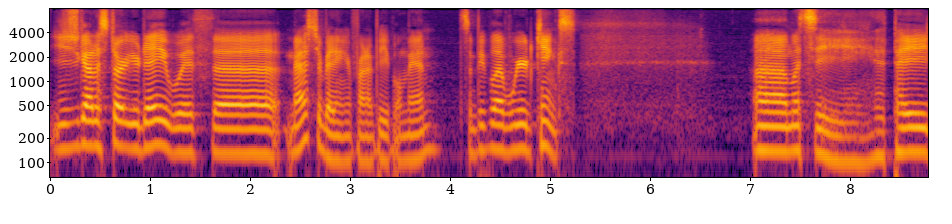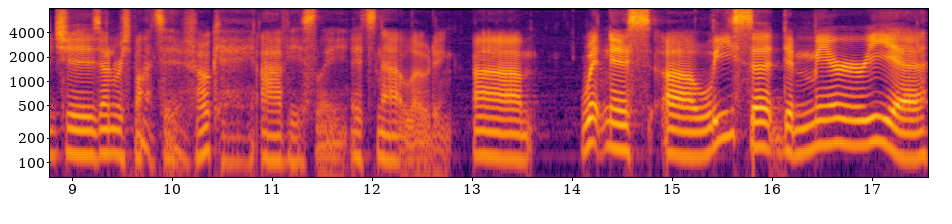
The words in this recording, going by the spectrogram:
you just got to start your day with uh, masturbating in front of people, man. Some people have weird kinks. Um, let's see. The page is unresponsive. Okay, obviously it's not loading. Um, witness uh, Lisa DeMaria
